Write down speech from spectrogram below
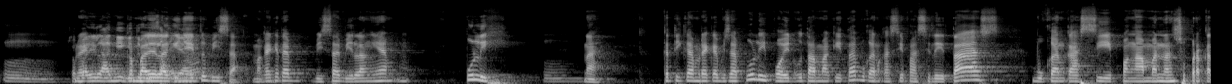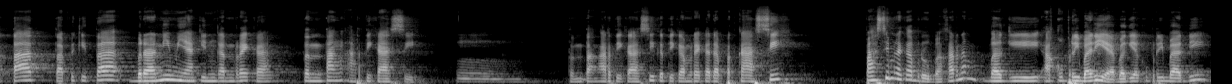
Hmm, Kembali lagi gitu Kembali bisa laginya ya. itu bisa. Makanya kita bisa bilangnya pulih. Hmm. Nah, ketika mereka bisa pulih, poin utama kita bukan kasih fasilitas, bukan kasih pengamanan super ketat, tapi kita berani meyakinkan mereka tentang arti kasih. Hmm. Tentang arti kasih ketika mereka dapat kasih, pasti mereka berubah. Karena bagi aku pribadi ya, bagi aku pribadi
